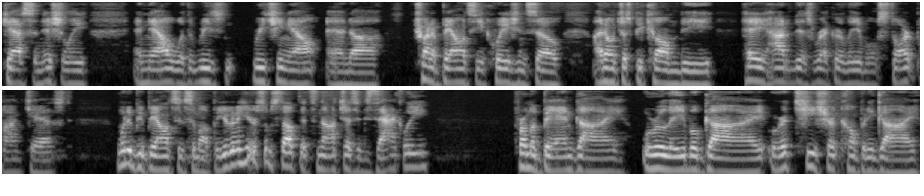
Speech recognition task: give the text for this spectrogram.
guests initially, and now with re- reaching out and uh, trying to balance the equation so I don't just become the hey, how did this record label start podcast? I'm going to be balancing some up, but you're going to hear some stuff that's not just exactly from a band guy or a label guy or a t-shirt company guy,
